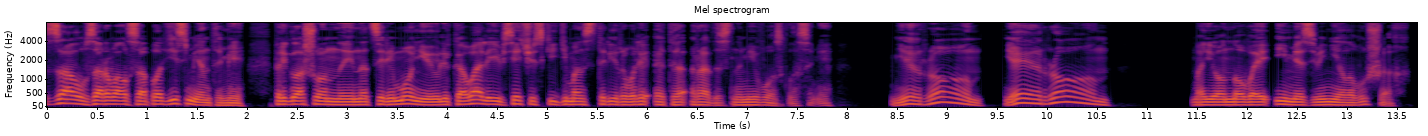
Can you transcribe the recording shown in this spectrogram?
Зал взорвался аплодисментами. Приглашенные на церемонию ликовали и всячески демонстрировали это радостными возгласами. «Нерон! Нерон!» Мое новое имя звенело в ушах.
